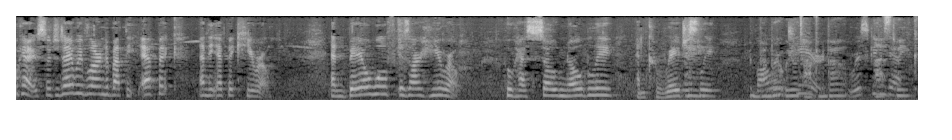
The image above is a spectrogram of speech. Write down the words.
Okay, so today we've learned about the epic and the epic hero. And Beowulf is our hero, who has so nobly and courageously remember what we were volunteered, talking about risking last death week?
